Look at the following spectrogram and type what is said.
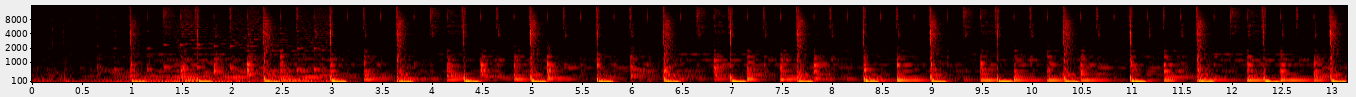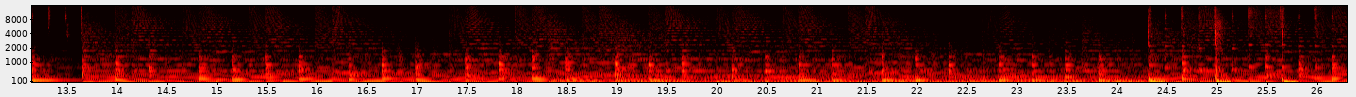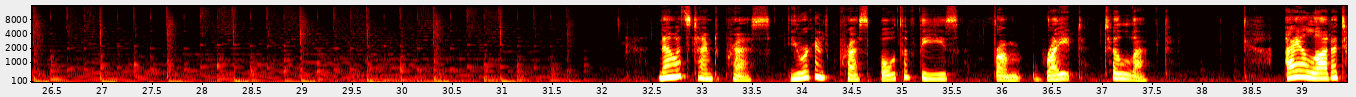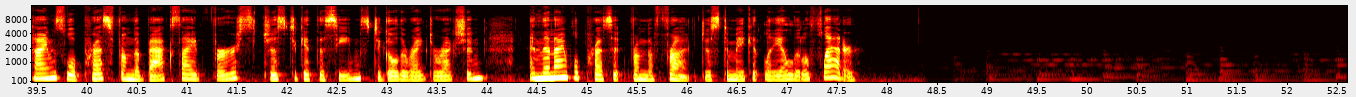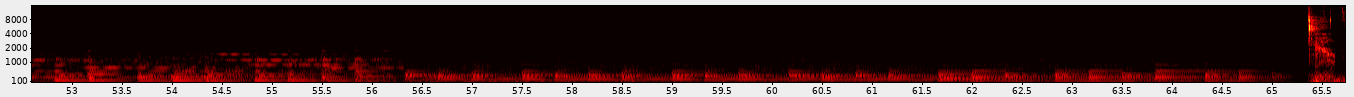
Now it's time to press. You are going to press both of these from right to left. I a lot of times will press from the back side first just to get the seams to go the right direction and then I will press it from the front just to make it lay a little flatter.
